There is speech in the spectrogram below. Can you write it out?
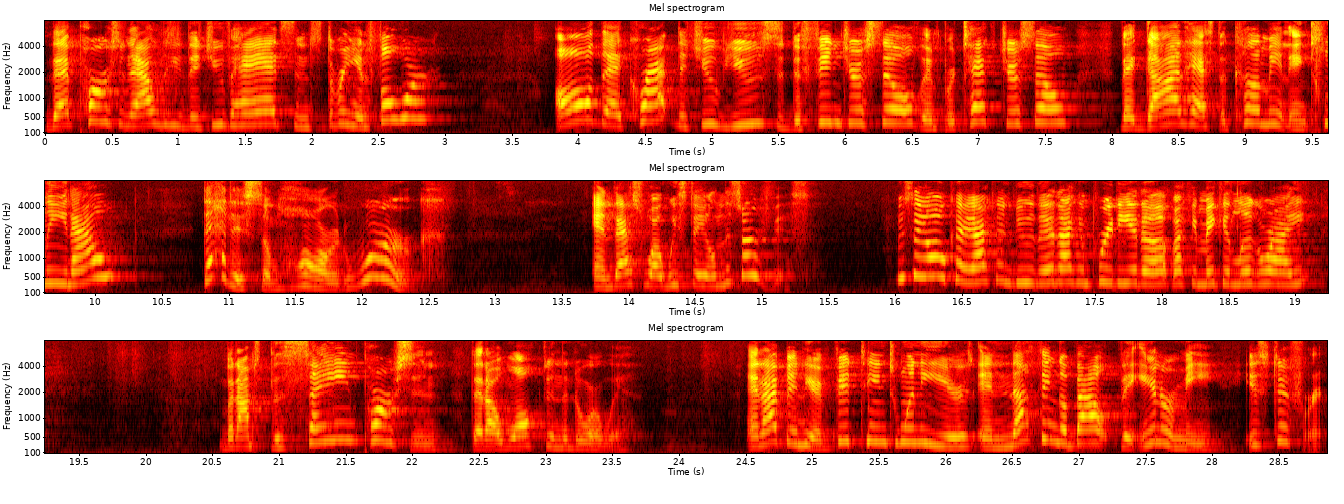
that personality that you've had since three and four, all that crap that you've used to defend yourself and protect yourself, that God has to come in and clean out, that is some hard work. And that's why we stay on the surface. We say, okay, I can do that. I can pretty it up. I can make it look right. But I'm the same person that I walked in the door with. And I've been here 15, 20 years, and nothing about the inner me is different.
